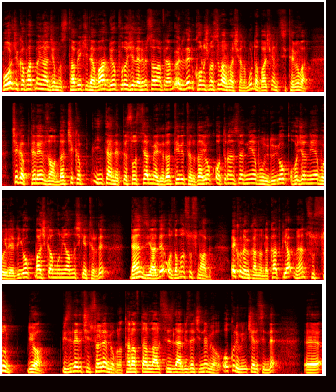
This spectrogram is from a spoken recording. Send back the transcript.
Borcu kapatma inancımız tabii ki de var diyor. Projelerimiz falan filan böyle de bir konuşması var başkanım. Burada başkanın sistemi var. Çıkıp televizyonda, çıkıp internette, sosyal medyada, Twitter'da yok o transfer niye buydu, yok hoca niye böyleydi, yok başkan bunu yanlış getirdi. Den ziyade o zaman susun abi. Ekonomik anlamda katkı yapmayan sussun diyor Bizler için söylemiyor bunu. Taraftarlar, sizler bizler için demiyor. O kulübün içerisinde e,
